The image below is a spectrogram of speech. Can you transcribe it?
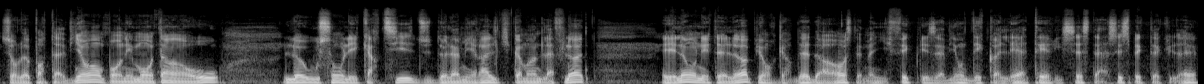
sur le porte-avions, puis on est monté en haut, là où sont les quartiers du- de l'amiral qui commande la flotte. Et là, on était là, puis on regardait dehors. C'était magnifique. Les avions décollaient, atterrissaient. C'était assez spectaculaire.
